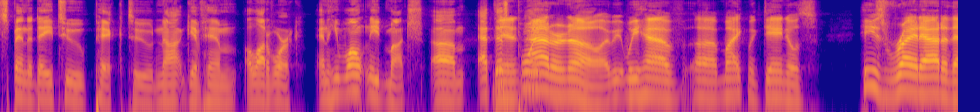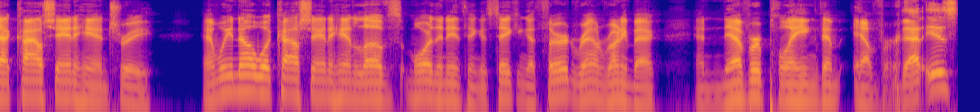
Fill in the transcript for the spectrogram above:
spend a day two pick to not give him a lot of work, and he won't need much. Um, at this Man, point, I don't know. I mean, we have uh, Mike McDaniel's. He's right out of that Kyle Shanahan tree. And we know what Kyle Shanahan loves more than anything. It's taking a third round running back and never playing them ever. that is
